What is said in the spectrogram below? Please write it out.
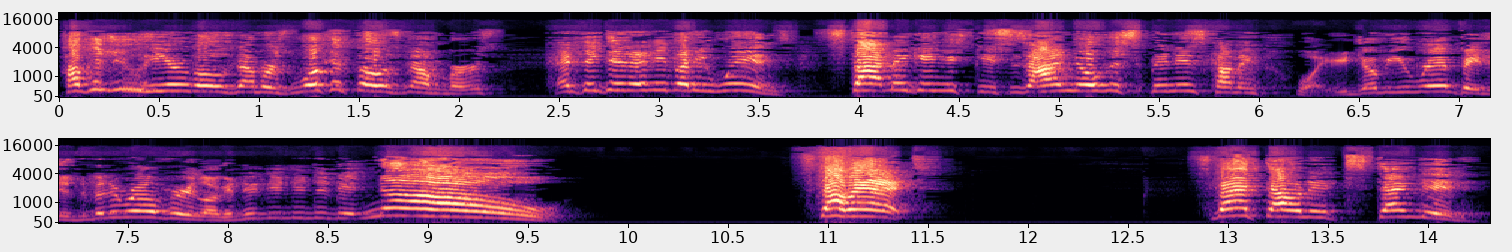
How could you hear those numbers, look at those numbers, and think that anybody wins? Stop making excuses. I know the spin is coming. Well, AEW Rampage has been around very long. No! Stop it! SmackDown extended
